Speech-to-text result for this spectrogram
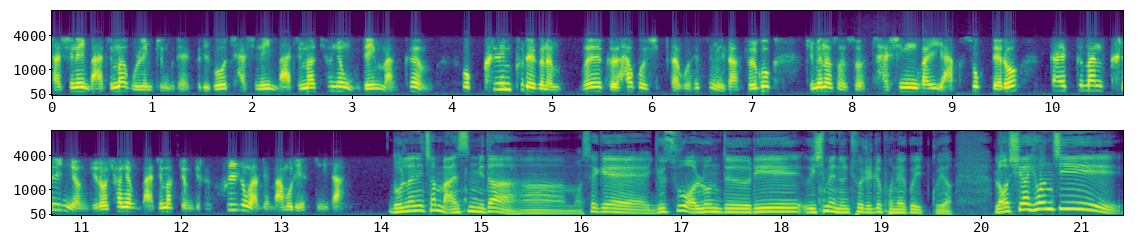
자신의 마지막 올림픽 무대 그리고 자신의 마지막 현역 무대인 만큼 꼭 clean 프로그램을 그 하고 싶다고 했습니다. 결국 김연아 선수 자신과의 약속대로 깔끔한 clean 연기로 현역 마지막 경기를 훌륭하게 마무리했습니다. 논란이 참 많습니다. 아, 뭐 세계 유수 언론들이 의심의 눈초리를 보내고 있고요. 러시아 현지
